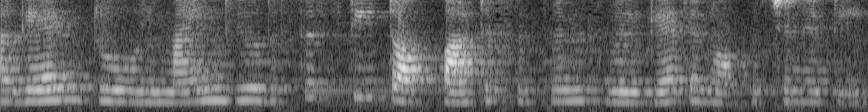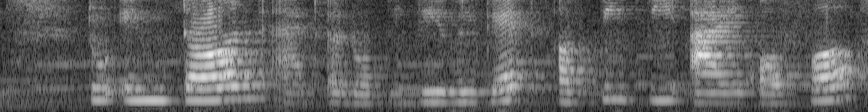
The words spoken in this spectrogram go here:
again to remind you the 50 top participants will get an opportunity to intern at Adobe. They will get a PPI offer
